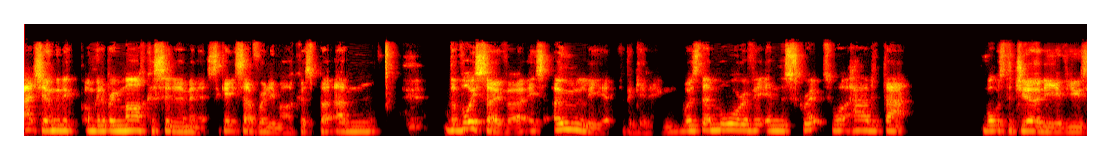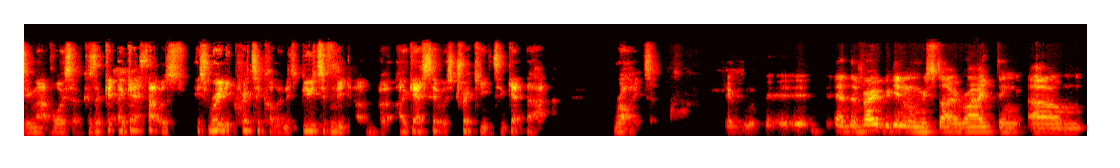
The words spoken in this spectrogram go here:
actually, I'm going to I'm going to bring Marcus in in a minute. So get yourself ready, Marcus. But um, the voiceover, it's only at the beginning. Was there more of it in the script? What? How did that? What was the journey of using that voiceover? Because I, guess that was it's really critical and it's beautifully done. But I guess it was tricky to get that right. it, it, at the very beginning when we started writing, um,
